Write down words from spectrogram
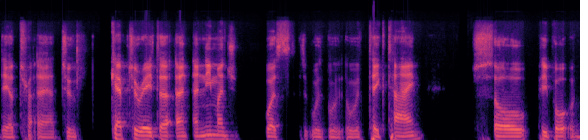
they are uh, to capture it, uh, an, an image was would, would take time. So people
